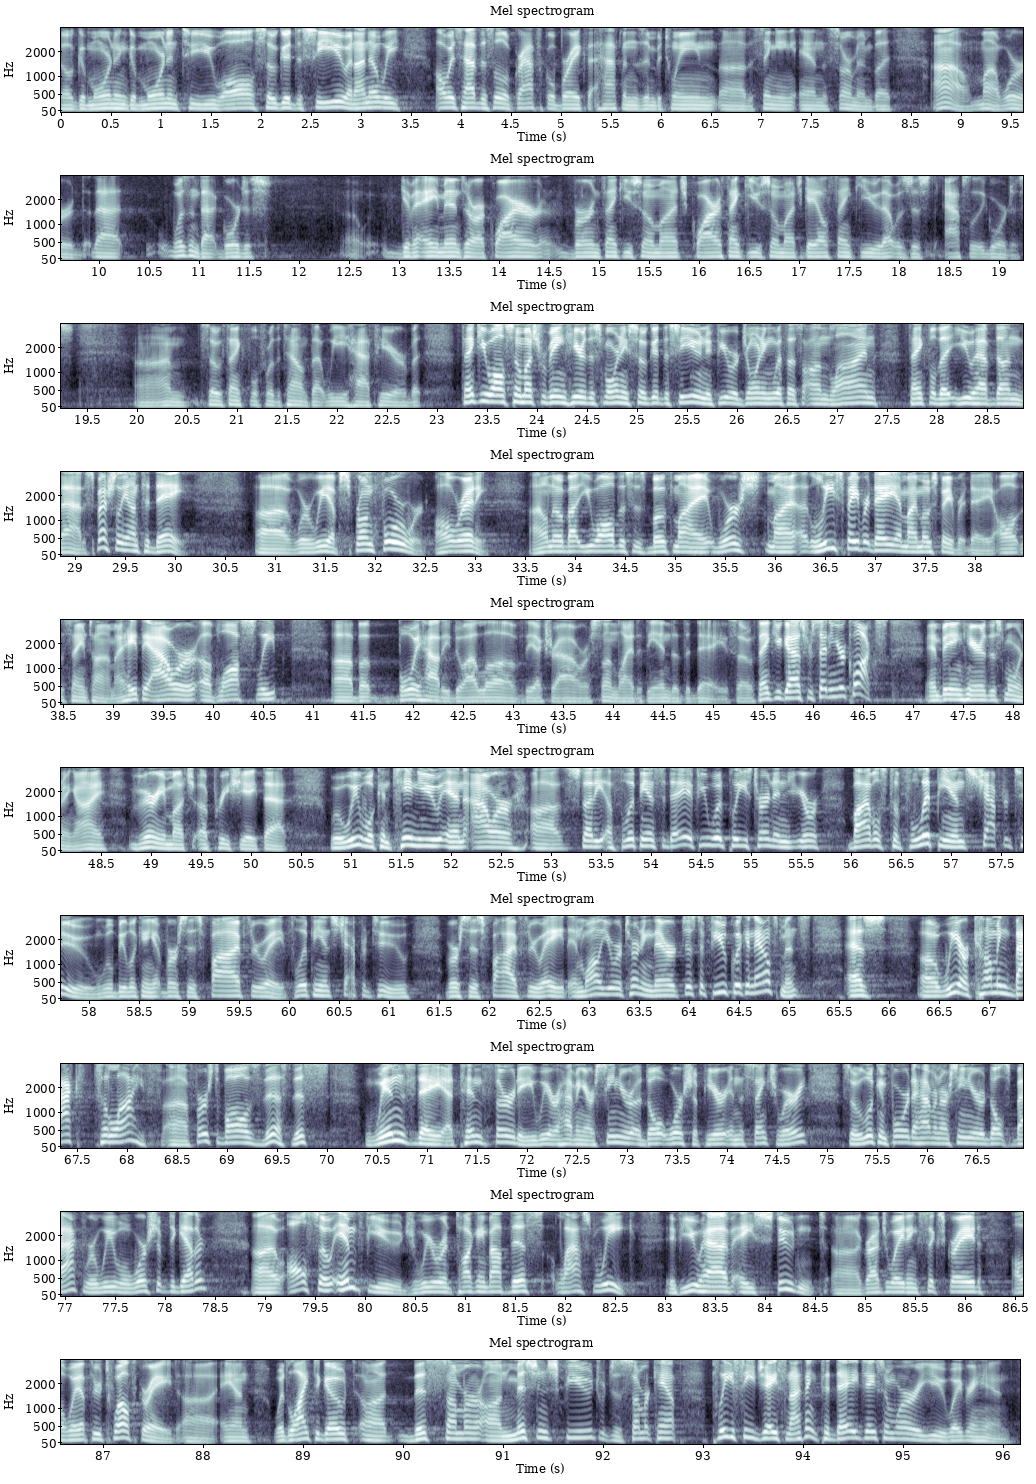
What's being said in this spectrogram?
Well, good morning. Good morning to you all. So good to see you. And I know we always have this little graphical break that happens in between uh, the singing and the sermon, but oh, my word, that wasn't that gorgeous. Uh, giving amen to our choir. Vern, thank you so much. Choir, thank you so much. Gail, thank you. That was just absolutely gorgeous. Uh, I'm so thankful for the talent that we have here. But thank you all so much for being here this morning. So good to see you. And if you are joining with us online, thankful that you have done that, especially on today, uh, where we have sprung forward already. I don't know about you all. This is both my worst, my least favorite day and my most favorite day all at the same time. I hate the hour of lost sleep. Uh, but boy, howdy, do I love the extra hour of sunlight at the end of the day. So thank you guys for setting your clocks and being here this morning. I very much appreciate that. Well, we will continue in our uh, study of Philippians today. If you would please turn in your Bibles to Philippians chapter 2. We'll be looking at verses 5 through 8. Philippians chapter 2, verses 5 through 8. And while you are turning there, just a few quick announcements as uh, we are coming back to life. Uh, first of all, is this this Wednesday at 10:30 we are having our senior adult worship here in the sanctuary. So looking forward to having our senior adults back where we will worship together. Uh, also, MFuge, we were talking about this last week. If you have a student uh, graduating sixth grade all the way up through 12th grade uh, and would like to go uh, this summer on Missions Fuge, which is a summer camp, please see Jason. I think today, Jason, where are you? Wave your hand.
